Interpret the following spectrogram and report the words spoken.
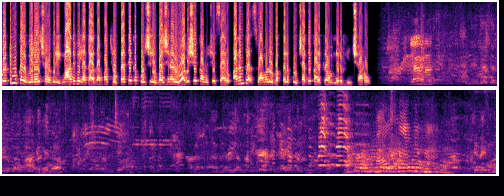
గొట్టిముక్కల వీరయ్య చౌదరి మాధవిలత దంపతులు ప్రత్యేక పూజలు భజనలు అభిషేకాలు చేశారు. అనంతరం స్వాములు భక్తులకు చద్ది కార్యక్రమం నిర్వహించారు. అమ్మ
